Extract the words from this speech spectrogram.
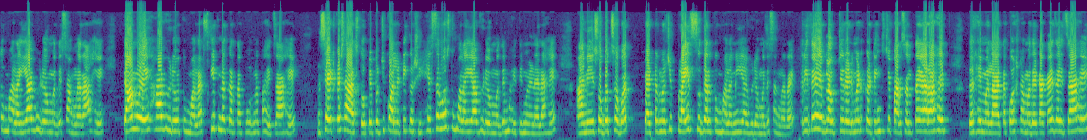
तुम्हाला या व्हिडिओमध्ये सांगणार आहे. त्यामुळे हा व्हिडिओ तुम्हाला स्किप न करता पूर्ण पाहायचा आहे. सेट कसा असतो पेपरची क्वालिटी कशी हे सर्वच तुम्हाला या व्हिडिओमध्ये माहिती मिळणार आहे. आणि सोबत सोबत पॅटर्नची प्राइस सुद्धा तुम्हाला मी या व्हिडिओमध्ये सांगणार आहे. तर इथे हे ब्लाऊजचे रेडीमेड कटिंगचे पार्सल तयार आहेत. तर हे मला आता पोस्टामध्ये टाकाय जायचं आहे.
